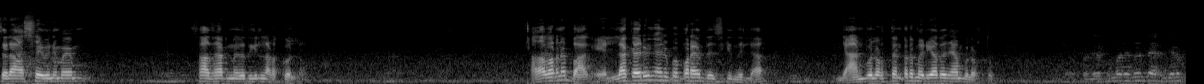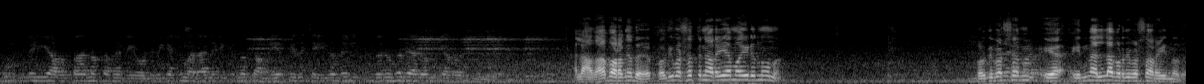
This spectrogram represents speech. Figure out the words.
ചില ആശയവിനിമയം സാധാരണഗതിയിൽ നടക്കുമല്ലോ. അതാ പറഞ്ഞ എല്ലാ കാര്യവും ഞാനിപ്പോൾ പറയാൻ ഉദ്ദേശിക്കുന്നില്ല. ഞാൻ പുലർത്തേണ്ട ഒരു മര്യാദ ഞാൻ പുലർത്തും. അല്ല അതാ പറഞ്ഞത്. പ്രതിപക്ഷത്തിന് അറിയാമായിരുന്നു എന്ന് പ്രതിപക്ഷം ഇന്നല്ല പ്രതിപക്ഷം അറിയുന്നത്.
